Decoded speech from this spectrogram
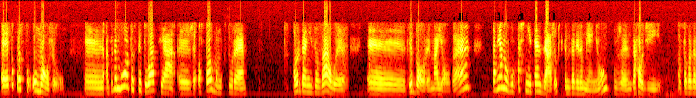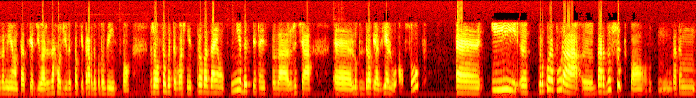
e, po prostu umorzył. A zatem była to sytuacja, że osobom, które organizowały wybory majowe, stawiano właśnie ten zarzut w tym zawiadomieniu, że zachodzi, osoba zawiadamiająca twierdziła, że zachodzi wysokie prawdopodobieństwo, że osoby te właśnie sprowadzają niebezpieczeństwo dla życia e, lub zdrowia wielu osób. E, I e, prokuratura e, bardzo szybko m, zatem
